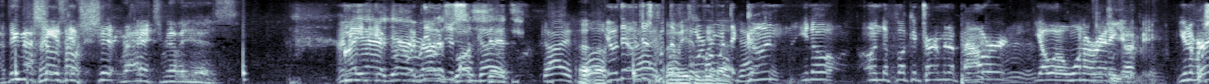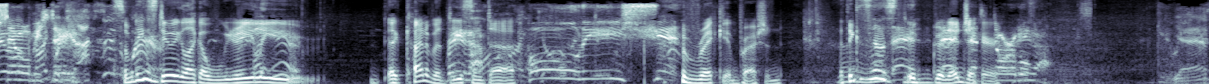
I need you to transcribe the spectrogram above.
I think that shows how shit Raditz really is. I mean, Oh, yeah, if, yeah, if they would just, was shit. Guys, Uh-oh. look. if they would just guys, put Let the do former with the gun, you know, on the fucking tournament of power, yo, I would won already. Universe Wait, 7 will be Michael staying. Jackson? Somebody's Where? doing like a really, a kind of a decent uh, Holy shit! Rick impression. I think it's Now this that- the that- grenade that's jicker. Yes.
